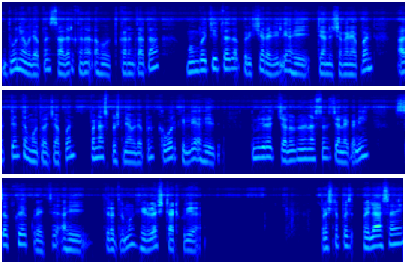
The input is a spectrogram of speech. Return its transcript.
दोन यामध्ये आपण सादर करणार आहोत. कारण का आता मुंबईची तर आता परीक्षा राहिलेली आहे. त्या अनुषंगाने आपण अत्यंत महत्त्वाचे आपण पन्नास प्रश्न यामध्ये आपण कव्हर केले आहेत. तुम्ही जर चॅनल नवीन तर चॅनल एकाने सबस्क्राईब करायचं आहे तर तर मग व्हिडिओला स्टार्ट करूया. प्रश्न पहिला असा आहे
